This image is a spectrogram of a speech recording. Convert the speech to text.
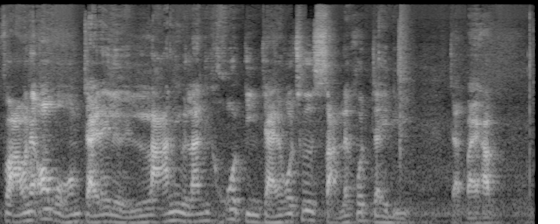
ฝากไว้ในอ้อมอกอ้อมใจได้เลย ร้านนี้เป็นร้านที่โคตรจริงใจ และโคตรซื่อสัตย์และโคตรใจดี จัดไปครับ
